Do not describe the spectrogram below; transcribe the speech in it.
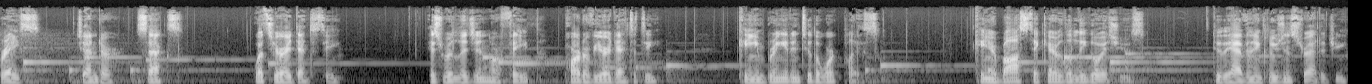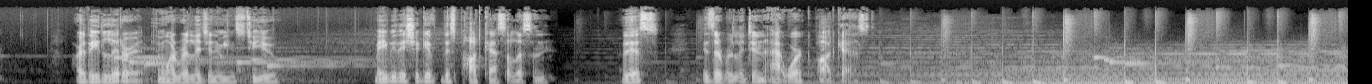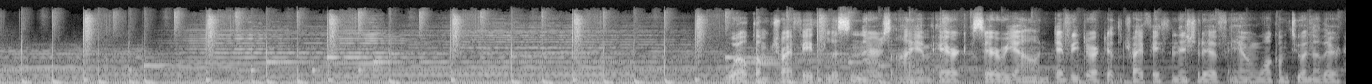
race, gender, sex. What's your identity? Is religion or faith part of your identity? Can you bring it into the workplace? Can your boss take care of the legal issues? Do they have an inclusion strategy? Are they literate in what religion means to you? Maybe they should give this podcast a listen. This is a Religion at Work podcast. Welcome, Tri-Faith listeners. I am Eric Serion, Deputy Director of the Tri-Faith Initiative, and welcome to another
